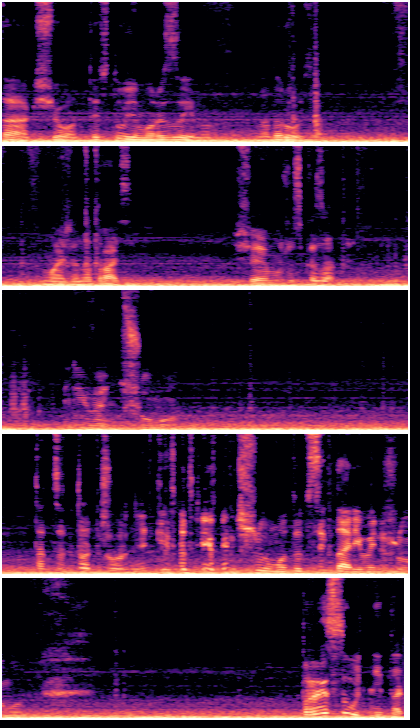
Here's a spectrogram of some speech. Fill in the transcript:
Так, що, тестуємо резину на дорозі. Майже на трасі. Що я можу сказати? Рівень шуму. Та це то джорні, який тут рівень шуму, тут завжди рівень шуму. Присутній, так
